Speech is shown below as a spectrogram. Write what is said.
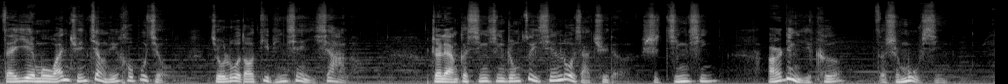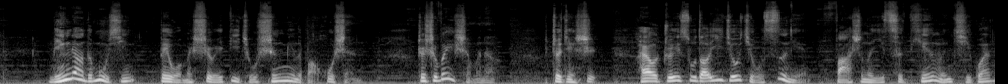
在夜幕完全降临后不久，就落到地平线以下了。这两颗行星中最先落下去的是金星，而另一颗则是木星。明亮的木星被我们视为地球生命的保护神，这是为什么呢？这件事还要追溯到1994年发生的一次天文奇观。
